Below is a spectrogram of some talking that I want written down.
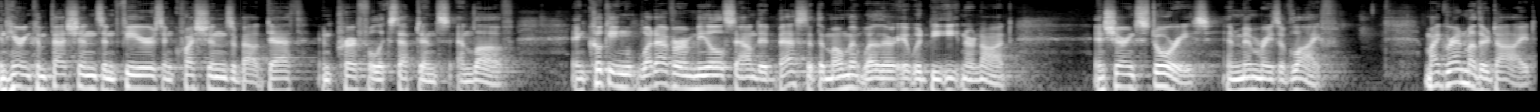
in hearing confessions and fears and questions about death and prayerful acceptance and love, in cooking whatever meal sounded best at the moment, whether it would be eaten or not, and sharing stories and memories of life. My grandmother died,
